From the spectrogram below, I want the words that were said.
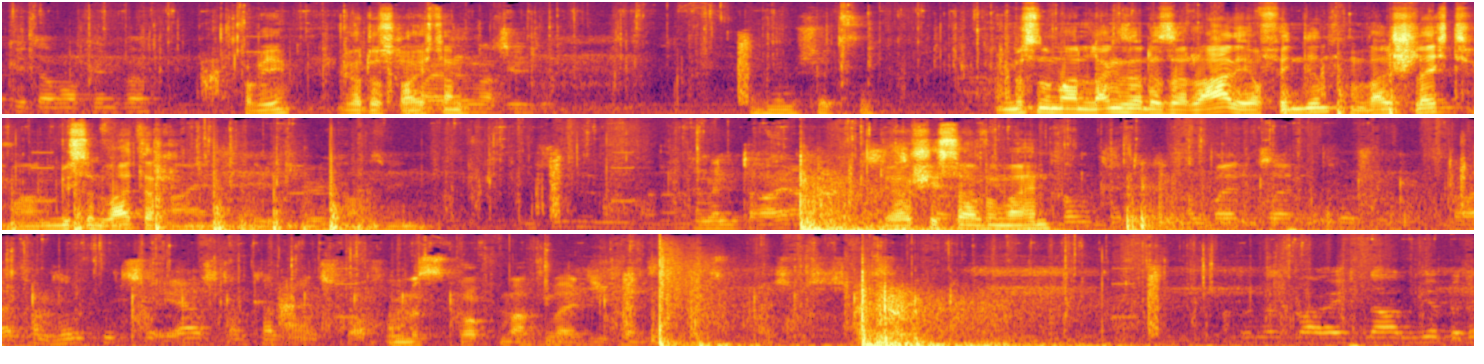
Rakete haben wir auf jeden Fall. Copy. Ja, das reicht dann. Schützen. Wir müssen nur mal langsam das Radio finden, weil schlecht. Ein bisschen weiter. Wenn drei Ja, schießt einfach mal hin. kommen, könnt ihr die von beiden Seiten pushen. Drei von hinten zuerst, dann kann eins Wir drauf. müssen Druck machen, weil die Fans sind jetzt gleich richtig. Und das war recht nah an mir, bitte.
